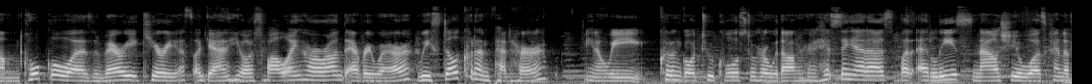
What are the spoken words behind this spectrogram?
Um, Coco was very curious. Again, he was following her around everywhere. We still couldn't pet her. You know, we couldn't go too close to her without her hissing at us, but at least now she was kind of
